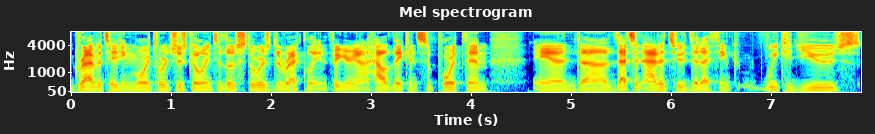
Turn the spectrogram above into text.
gravitating more towards just going to those stores directly and figuring out how they can support them. And uh, that's an attitude that I think we could use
